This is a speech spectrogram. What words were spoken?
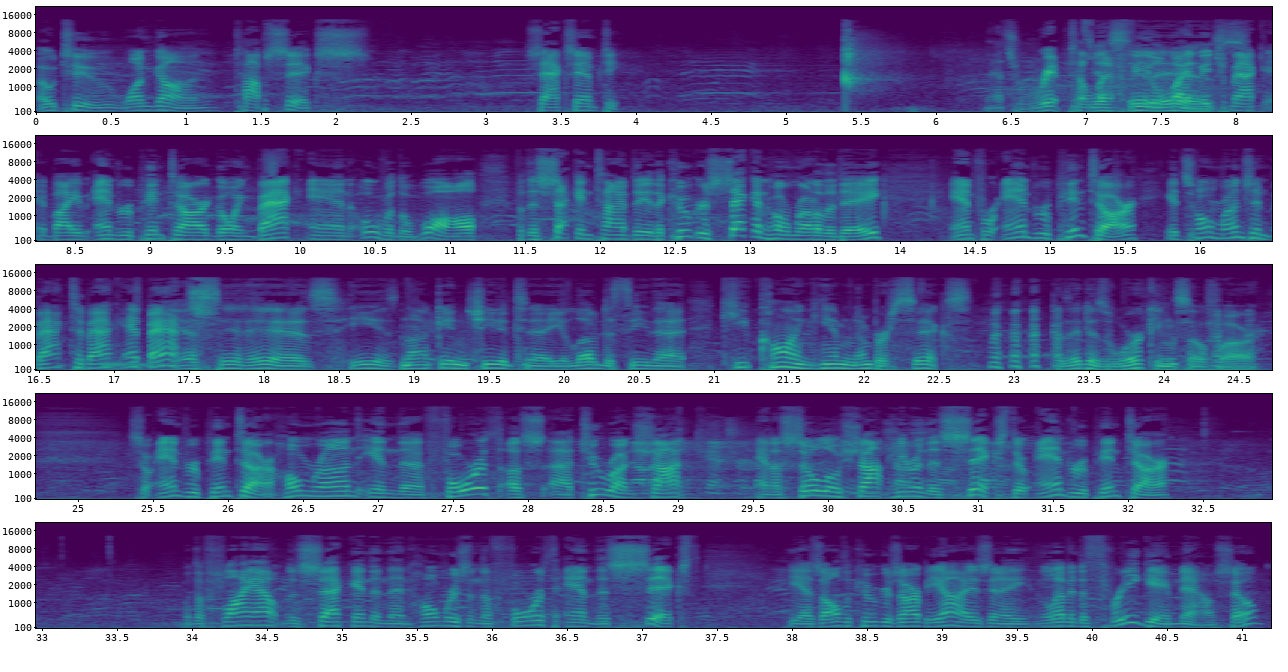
0 2, one gone, top six. Sacks empty. That's ripped to Yes, left field by. Mitch Mac by Andrew Pintar going back and over the wall for the second time today. The Cougars' second home run of the day. And for Andrew Pintar, it's home runs in back to back at bats. Yes, it is. He is not getting cheated today. You love to see that. Keep calling him number six because it is working so far. So Andrew Pintar, home run in the fourth, a two-run shot, and a solo shot here in the sixth. So Andrew Pintar with a fly out in the second, and then homers in the fourth and the sixth. He has all the Cougars' RBIs in a 11 to three game now. So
